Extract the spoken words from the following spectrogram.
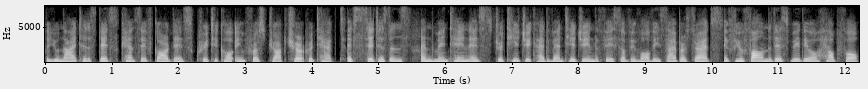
the United States can safeguard its critical infrastructure, protect its citizens, and maintain its strategic advantage in the face of evolving cyber threats. If you found this video helpful,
